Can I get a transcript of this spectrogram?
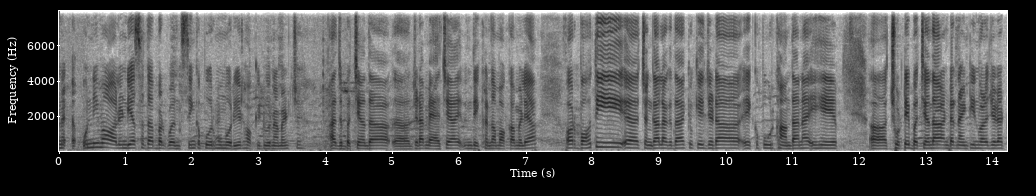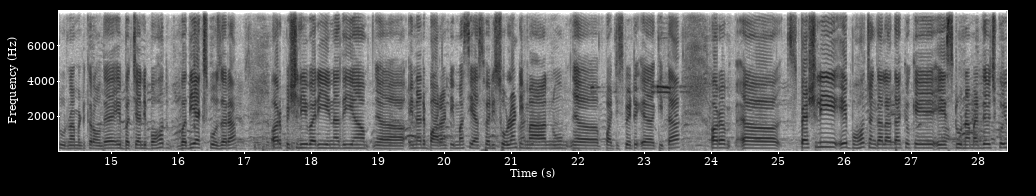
19ਵਾਂ all India Sardar Balwant Singh Kapoor memorial hockey tournament 'ਚ। ਅੱਜ ਬੱਚਿਆਂ ਦਾ ਜਿਹੜਾ ਮੈਚ ਹੈ ਇਹਨੂੰ ਦੇਖਣ ਦਾ ਮੌਕਾ ਮਿਲਿਆ। ਔਰ ਬਹੁਤ ਹੀ ਚੰਗਾ ਲੱਗਦਾ ਕਿਉਂਕਿ ਜਿਹੜਾ ਇਹ ਕਪੂਰ ਖਾਨਦਾਨ ਹੈ ਇਹ ਛੋਟੇ ਬੱਚਿਆਂ ਦਾ ਅੰਡਰ 19 ਵਾਲਾ ਜਿਹੜਾ ਟੂਰਨਾਮੈਂਟ ਕਰਾਉਂਦਾ ਹੈ ਇਹ ਬੱਚਿਆਂ ਲਈ ਬਹੁਤ ਵਧੀਆ ਐਕਸਪੋਜ਼ਰ ਆ। ਔਰ ਪਿਛਲੀ ਵਾਰੀ ਇਹਨਾਂ ਦੀਆਂ ਇਹਨਾਂ ਨੇ 12 ਟੀਮਾਂ ਸੀ, ਇਸ ਵਾਰੀ 16 ਟੀਮਾਂ ਨੂੰ ਪਾਰਟਿਸਿਪੇਟ ਕੀਤਾ। ਔਰ ਸਪੈਸ਼ਲੀ ਇਹ ਬਹੁਤ ਚੰਗਾ ਲੱਗਦਾ ਕਿਉਂਕਿ ਇਸ ਟੂਰਨਾਮੈਂਟ ਦੇ ਵਿੱਚ ਕੋਈ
